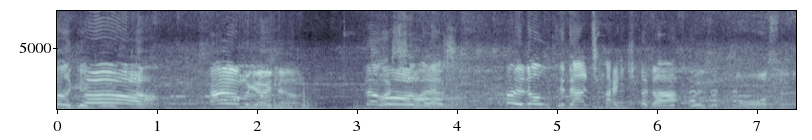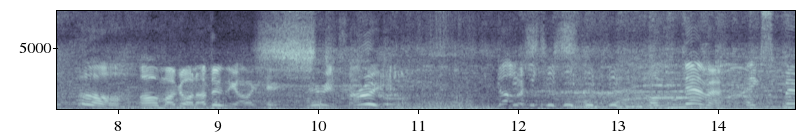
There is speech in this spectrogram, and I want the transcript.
Oh, good Oh, how am I going down? That was Oh. something else. How long did that take? That was awesome. Oh, Oh my god, I don't think I can experience that. That was. I've never experienced.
